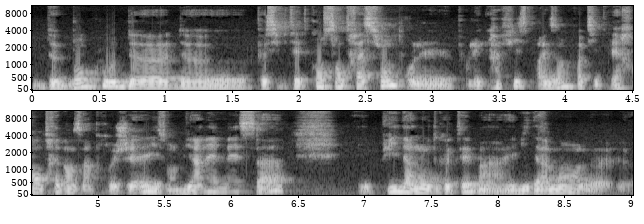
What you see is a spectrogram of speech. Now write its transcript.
de beaucoup de, possibilités de concentration pour les, pour les graphistes, par exemple, quand ils devaient rentrer dans un projet, ils ont bien aimé ça. Et puis d'un autre côté, ben, évidemment, le, le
